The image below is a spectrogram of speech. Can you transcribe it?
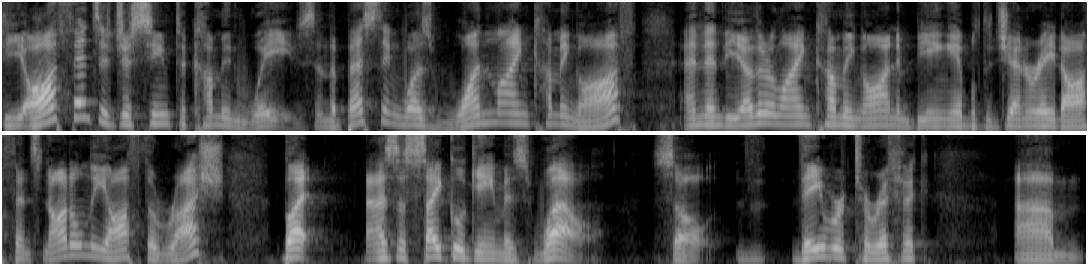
the offense it just seemed to come in waves, and the best thing was one line coming off, and then the other line coming on and being able to generate offense not only off the rush, but as a cycle game as well. So th- they were terrific. Um,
